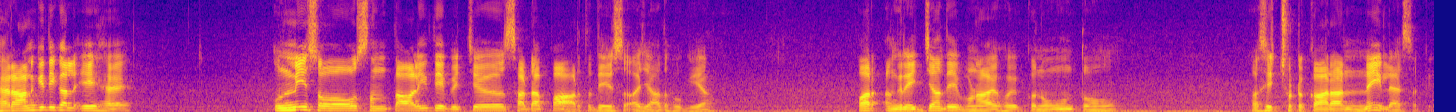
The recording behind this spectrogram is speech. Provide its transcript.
ਹੈਰਾਨਗੀ ਦੀ ਗੱਲ ਇਹ ਹੈ 1947 ਦੇ ਵਿੱਚ ਸਾਡਾ ਭਾਰਤ ਦੇਸ਼ ਆਜ਼ਾਦ ਹੋ ਗਿਆ। ਪਰ ਅੰਗਰੇਜ਼ਾਂ ਦੇ ਬਣਾਏ ਹੋਏ ਕਾਨੂੰਨ ਤੋਂ ਅਸੀਂ ਛੁਟਕਾਰਾ ਨਹੀਂ ਲੈ ਸਕੇ।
